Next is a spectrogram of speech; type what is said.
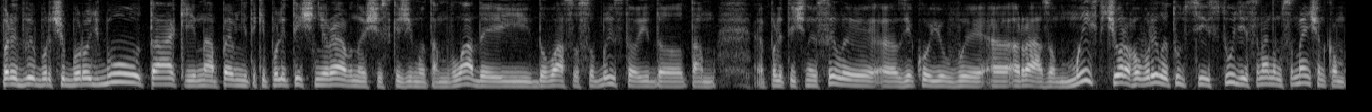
передвиборчу боротьбу, так і на певні такі політичні ревнощі, скажімо, там влади і до вас особисто, і до там е, політичної сили, е, з якою ви разом. Ми вчора говорили тут в цій студії з Семеном Семенченком,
